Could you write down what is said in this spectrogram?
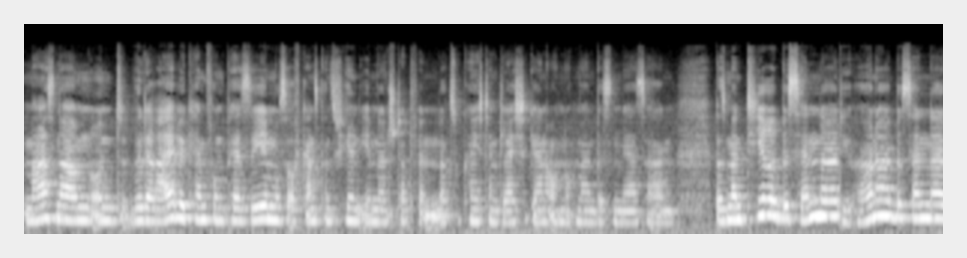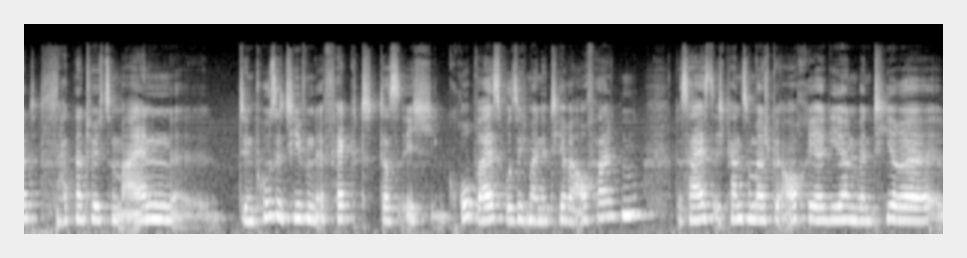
Maßnahmen und Wildereibekämpfung per se muss auf ganz, ganz vielen Ebenen stattfinden. Dazu kann ich dann gleich gerne auch noch mal ein bisschen mehr sagen. Dass man Tiere besendet, die Hörner besendet, hat natürlich zum einen den positiven Effekt, dass ich grob weiß, wo sich meine Tiere aufhalten. Das heißt, ich kann zum Beispiel auch reagieren, wenn Tiere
